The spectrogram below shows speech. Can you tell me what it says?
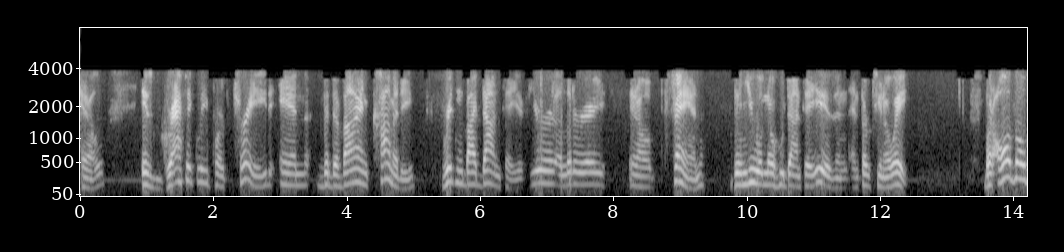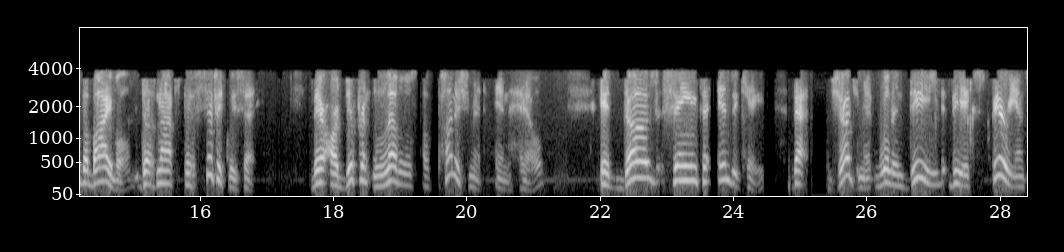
hell is graphically portrayed in the Divine Comedy written by Dante. If you're a literary, you know, fan, then you will know who Dante is in, in 1308. But although the Bible does not specifically say there are different levels of punishment in hell, it does seem to indicate that judgment will indeed be experienced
